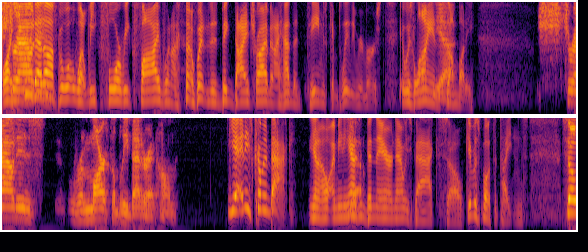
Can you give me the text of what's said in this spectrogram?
Well, I screwed Stroud that is- up. What, what, week four, week five, when I went to the big diatribe and I had the teams completely reversed. It was Lions Yeah. somebody. Stroud is remarkably better at home. Yeah, and he's coming back. You know, I mean, he Yeah. hasn't been there. Now he's back. So give us both the Titans. So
